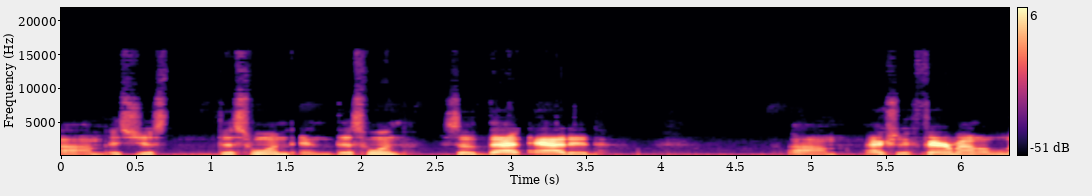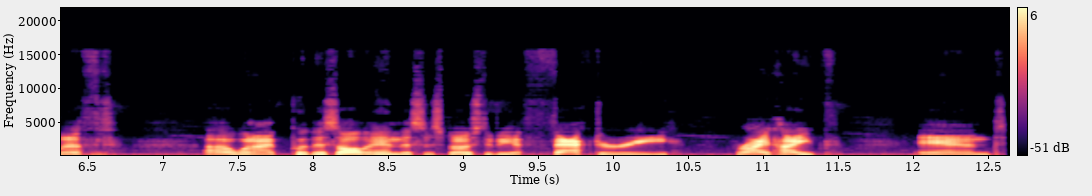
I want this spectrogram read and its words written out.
Um, it's just this one and this one. So that added um, actually a fair amount of lift. Uh, when I put this all in, this is supposed to be a factory ride height and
